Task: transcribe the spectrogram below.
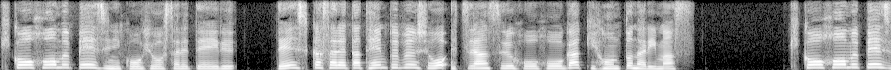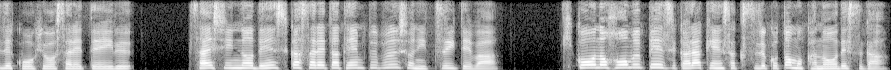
機構ホームページに公表されている電子化された添付文書を閲覧する方法が基本となります。機構ホームページで公表されている最新の電子化された添付文書については、機構のホームページから検索することも可能ですが、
